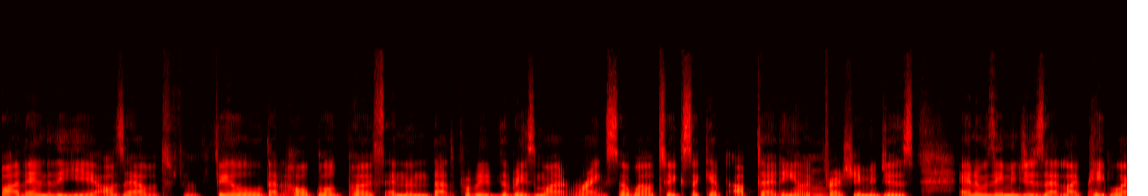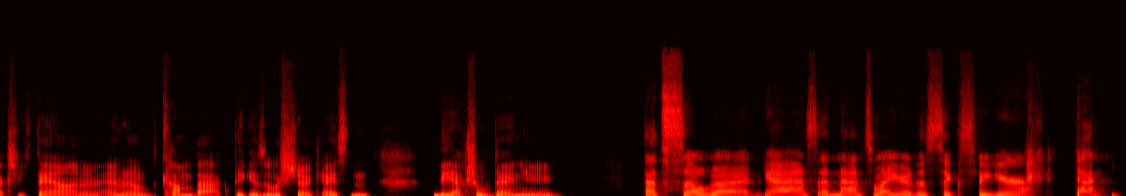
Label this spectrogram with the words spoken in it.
by the end of the year, I was able to fulfill that whole blog post. And then that's probably the reason why it ranked so well too, because I kept updating it mm-hmm. with fresh images. And it was images that like people actually found and, and it'll come back back because it was showcasing the actual venue. That's so good. Yes. And that's why you're the six figure.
